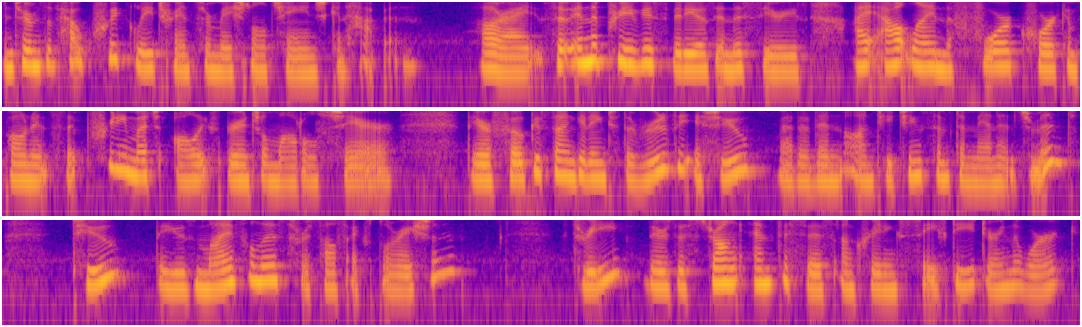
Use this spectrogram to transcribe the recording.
in terms of how quickly transformational change can happen. All right, so in the previous videos in this series, I outlined the four core components that pretty much all experiential models share. They are focused on getting to the root of the issue rather than on teaching symptom management. Two, they use mindfulness for self exploration. Three, there's a strong emphasis on creating safety during the work.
